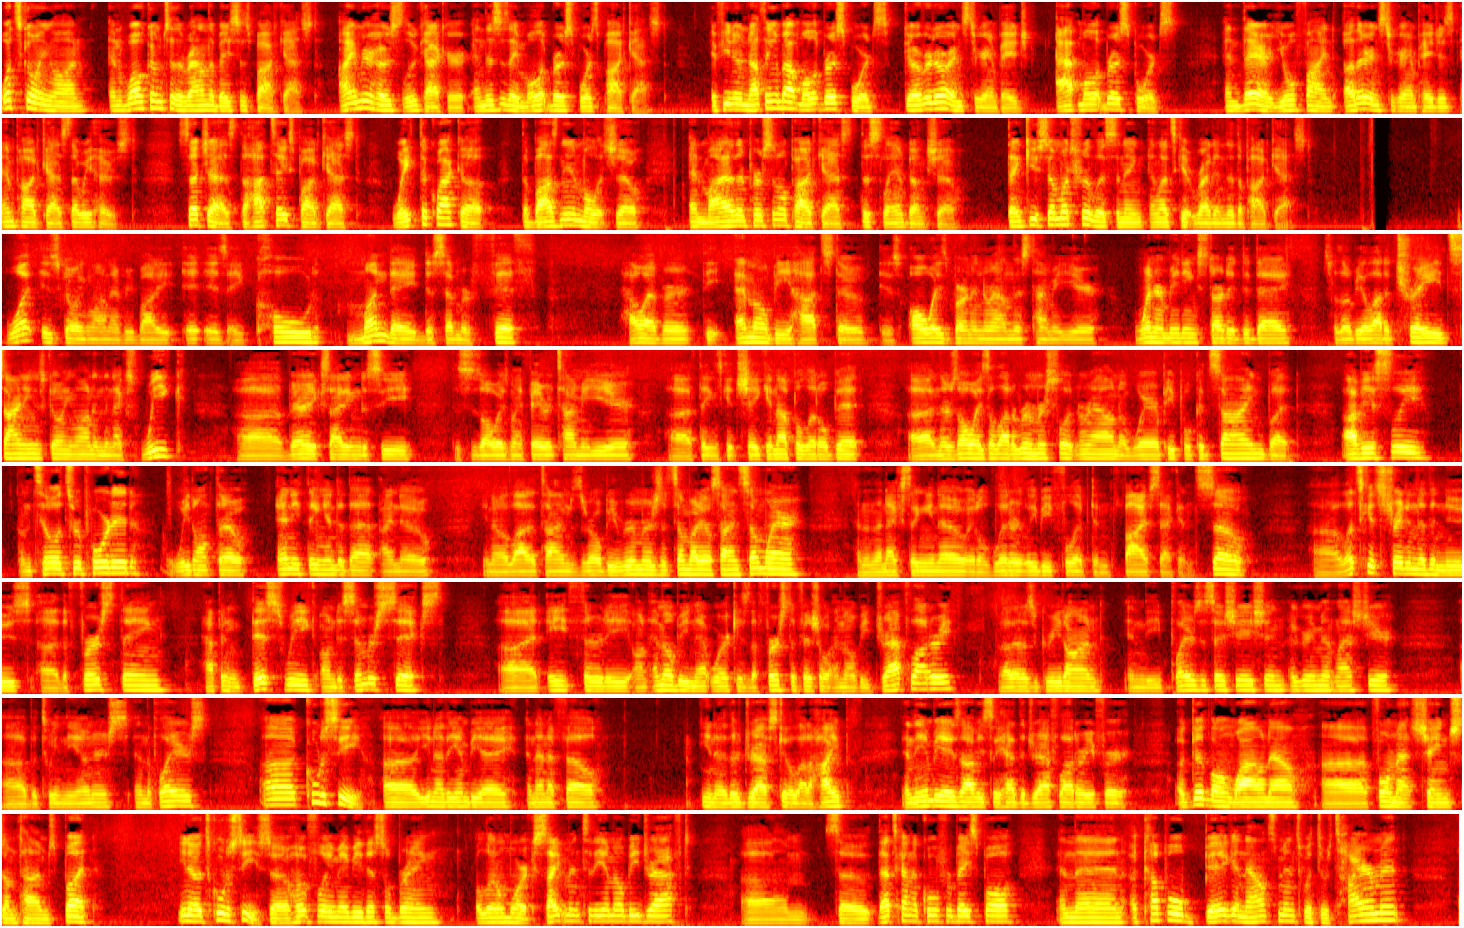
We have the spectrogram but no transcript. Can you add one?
What's going on? And welcome to the Round the Bases podcast. I am your host, Luke Hacker, and this is a Mullet Bro Sports podcast. If you know nothing about Mullet Bro Sports, go over to our Instagram page, at Mullet Bro Sports, and there you will find other Instagram pages and podcasts that we host, such as the Hot Takes Podcast, Wake the Quack Up, the Bosnian Mullet Show, and my other personal podcast, The Slam Dunk Show. Thank you so much for listening, and let's get right into the podcast. What is going on, everybody? It is a cold Monday, December 5th. However, the MLB hot stove is always burning around this time of year. Winter meetings started today, so there'll be a lot of trade signings going on in the next week. Uh, very exciting to see. This is always my favorite time of year. Uh, things get shaken up a little bit. Uh, and there's always a lot of rumors floating around of where people could sign, but obviously, until it's reported, we don't throw anything into that. I know, you know, a lot of times there will be rumors that somebody will sign somewhere, and then the next thing you know, it'll literally be flipped in five seconds. So, uh, let's get straight into the news. Uh, the first thing happening this week on December 6th uh, at 8.30 on MLB Network is the first official MLB draft lottery. Uh, that was agreed on in the Players Association agreement last year uh, between the owners and the players. Uh, cool to see. Uh, you know, the NBA and NFL, you know, their drafts get a lot of hype. And the NBA has obviously had the draft lottery for a good long while now. Uh, formats change sometimes, but, you know, it's cool to see. So hopefully, maybe this will bring a little more excitement to the MLB draft. Um, so that's kind of cool for baseball. And then a couple big announcements with retirement.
